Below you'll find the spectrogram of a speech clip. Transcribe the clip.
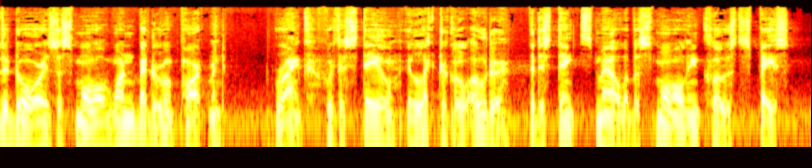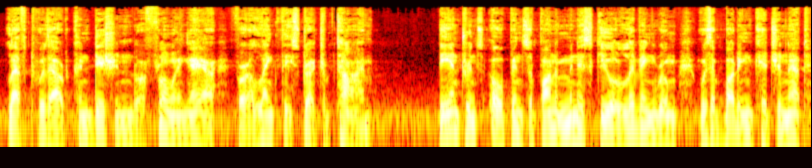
the door is a small one bedroom apartment, rank with a stale electrical odor, the distinct smell of a small enclosed space left without conditioned or flowing air for a lengthy stretch of time. The entrance opens upon a minuscule living room with a budding kitchenette.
